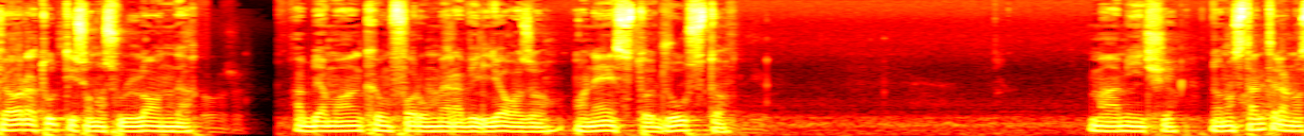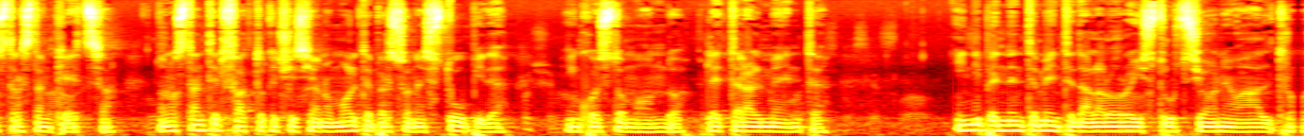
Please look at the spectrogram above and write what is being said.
che ora tutti sono sull'onda. Abbiamo anche un forum meraviglioso, onesto, giusto. Ma amici, nonostante la nostra stanchezza, nonostante il fatto che ci siano molte persone stupide in questo mondo, letteralmente, indipendentemente dalla loro istruzione o altro,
